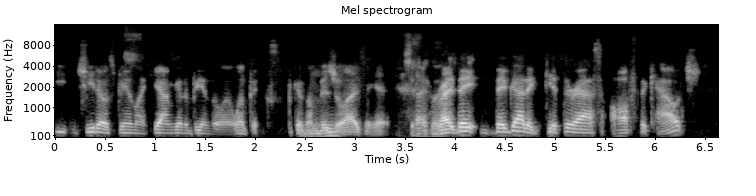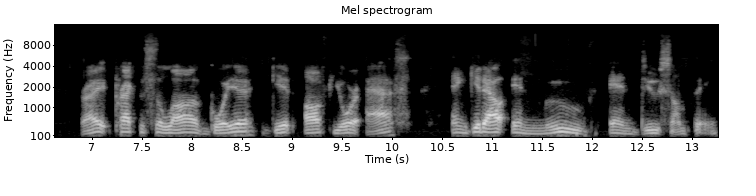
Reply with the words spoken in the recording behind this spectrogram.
eating Cheetos, being like, "Yeah, I'm going to be in the Olympics because I'm mm-hmm. visualizing it." Exactly. Right? They they've got to get their ass off the couch, right? Practice the law of Goya. Get off your ass and get out and move and do something.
